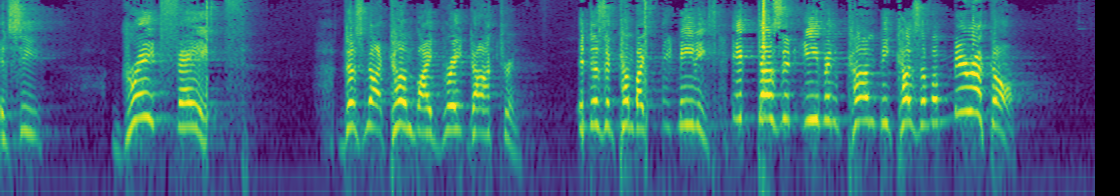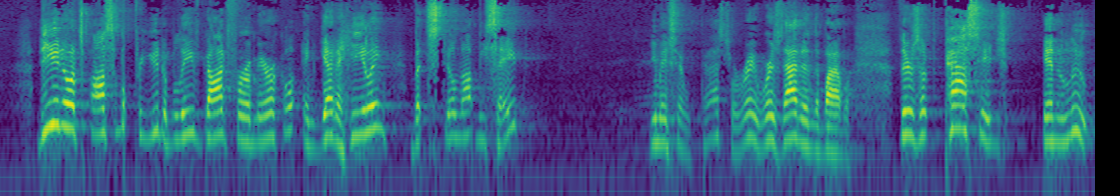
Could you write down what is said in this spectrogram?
And see, great faith does not come by great doctrine. It doesn't come by great meetings. It doesn't even come because of a miracle. Do you know it's possible for you to believe God for a miracle and get a healing but still not be saved? You may say, well, Pastor Ray, where's that in the Bible? There's a passage in Luke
